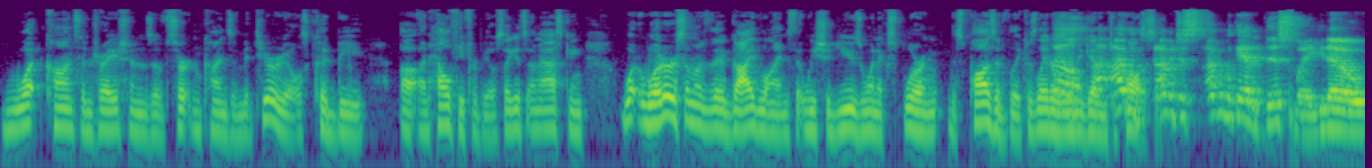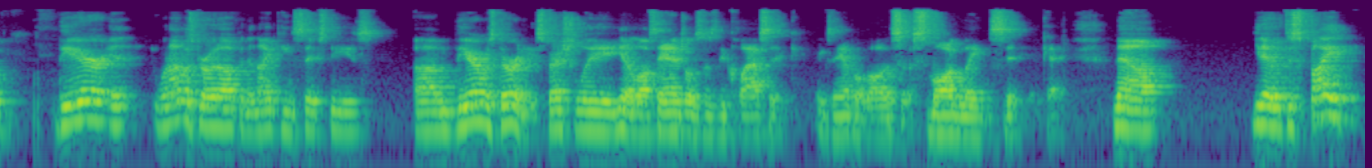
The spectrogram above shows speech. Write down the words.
what concentrations of certain kinds of materials could be uh, unhealthy for people. So I guess I'm asking, what what are some of the guidelines that we should use when exploring this positively? Because later well, we're going to get into I, policy. Would, I would just I would look at it this way. You know, the air it, when I was growing up in the 1960s, um, the air was dirty. Especially you know, Los Angeles is the classic example of all this smog laden city. Okay, now you know, despite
